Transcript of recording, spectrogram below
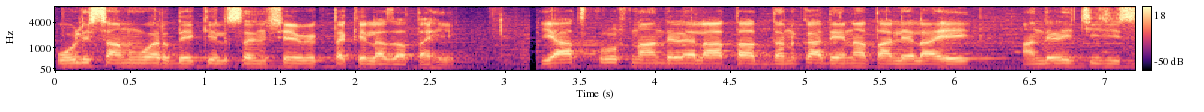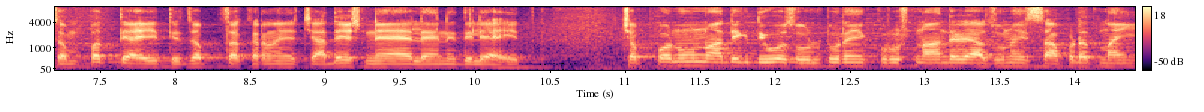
पोलिसांवर देखील संशय व्यक्त केला जात आहे. याच कृष्ण आंधळ्याला आता दणका देण्यात आलेला आहे. आंधळीची जी संपत्ती आहे ती जप्त करण्याचे आदेश न्यायालयाने दिले आहेत. छप्पनहून अधिक दिवस उलटूनही कृष्ण आंधळे अजूनही सापडत नाही.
